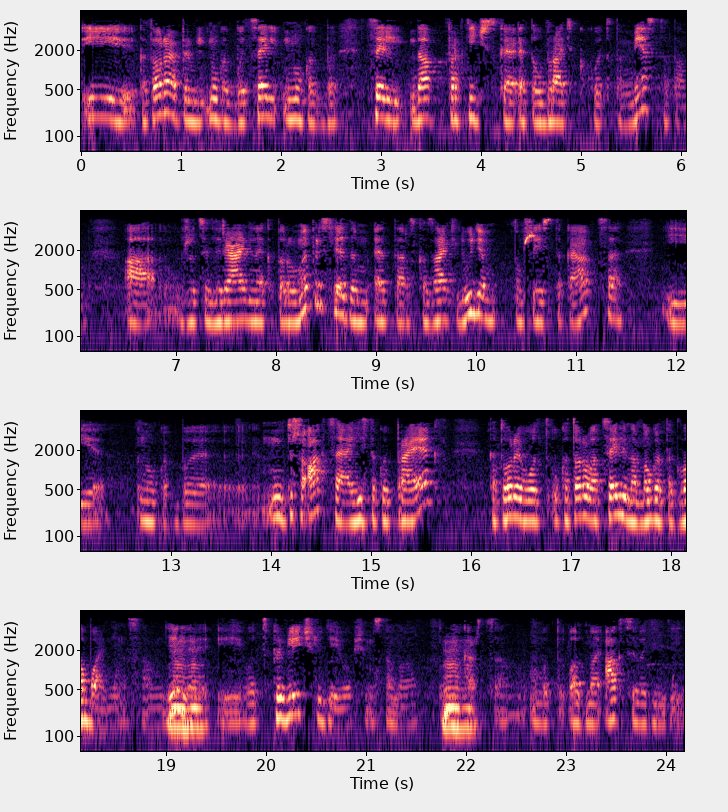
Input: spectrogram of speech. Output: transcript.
и которая, ну, как бы цель, ну, как бы цель, да, практическая, это убрать какое-то там место там, а уже цель реальная, которую мы преследуем, это рассказать людям, потому что есть такая акция, и, ну, как бы, ну, не то, что акция, а есть такой проект, который вот, у которого цели намного-то глобальнее на самом деле, Мгм. и вот привлечь людей, в общем, основное, мне Мгм. кажется, вот одной акции в один день.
